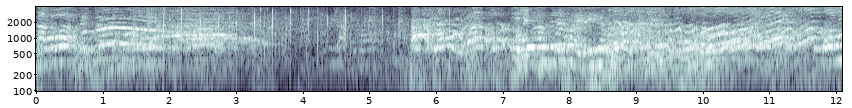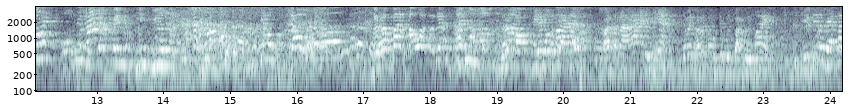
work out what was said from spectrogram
ได้ก็ว่าเฮ้ยโอ้ยคุณจะได้เท่าไหร่ดีเนี่ย โอ้ย ผมเนี่ยมันจะเป็นทีมเยือนอะเจ้าเจ้าเหมือนทางบ้านเขาอะตอนเนี้ยใช่แล้วกองเชียร์กรรมการเนี่ยปรารถนาอย่างเนี้ยจะไปทำใหวังหรือไม่สิ่งที่มันอยากได้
